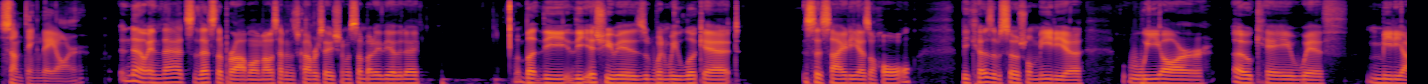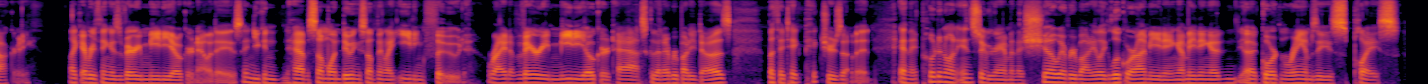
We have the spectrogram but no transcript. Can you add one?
something they aren't. No, and that's that's the problem. I was having this conversation with somebody the other day. But the the issue is when we look at society as a whole, because of social media, we are okay with mediocrity. Like everything is very mediocre nowadays. And you can have someone doing something like eating food, right? A very mediocre task that everybody does, but they take pictures of it and they put it on Instagram and they show everybody, like, look where I'm eating. I'm eating at Gordon Ramsay's place,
